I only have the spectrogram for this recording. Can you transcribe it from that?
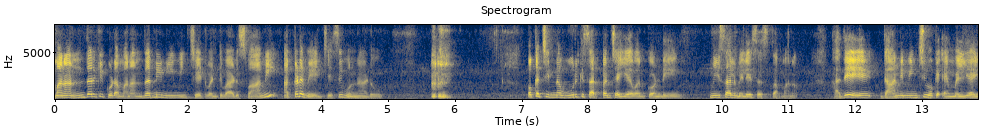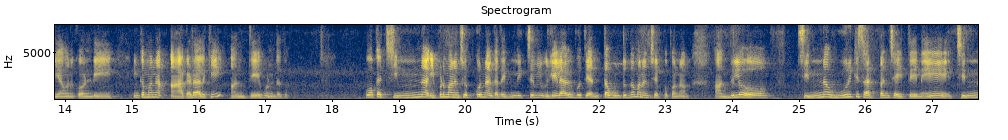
మన అందరికీ కూడా మనందరినీ నియమించేటువంటి వాడు స్వామి అక్కడ వేయించేసి ఉన్నాడు. ఒక చిన్న ఊరికి సర్పంచ్ అయ్యామనుకోండి మీసాలు మెలేసేస్తాం మనం. అదే దాన్ని మించి ఒక ఎమ్మెల్యే అయ్యామనుకోండి ఇంకా మన ఆగడాలకి అంతే ఉండదు. ఒక చిన్న ఇప్పుడు మనం చెప్పుకున్నాం కదా నిత్య లీలా విభూతి ఎంత ఉంటుందో మనం చెప్పుకున్నాం. అందులో చిన్న ఊరికి సర్పంచ్ అయితేనే చిన్న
